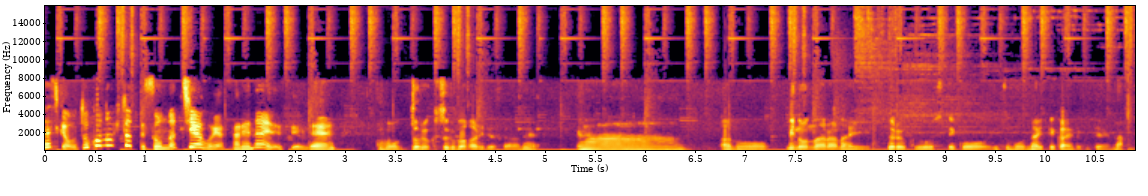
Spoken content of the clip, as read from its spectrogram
確かに男の人ってそんなチヤホヤされないですよねもう努力するばかりですからね。あーあの、身のならない努力をして、こう、いつも泣いて帰るみたいな。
